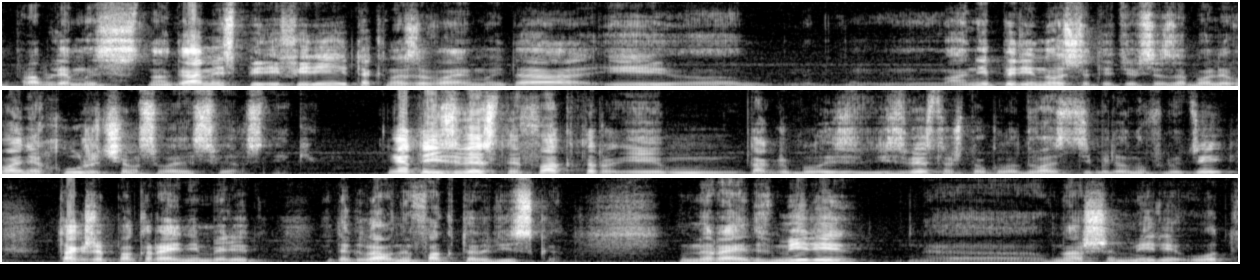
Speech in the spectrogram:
проблемы с ногами, с периферией так называемой, да, и э, они переносят эти все заболевания хуже, чем свои сверстники. Это известный фактор, и также было известно, что около 20 миллионов людей, также, по крайней мере, это главный фактор риска, умирает в мире, э, в нашем мире от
